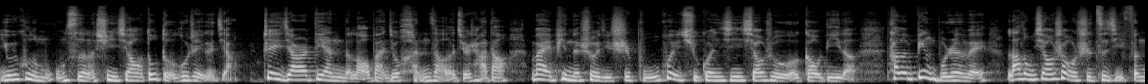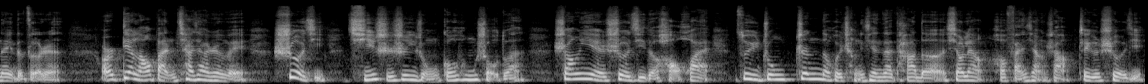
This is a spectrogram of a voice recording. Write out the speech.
优衣库的母公司了，迅销都得过这个奖。这家店的老板就很早的觉察到，外聘的设计师不会去关心销售额高低的，他们并不认为拉动销售是自己分内的责任。而店老板恰恰认为，设计其实是一种沟通手段，商业设计的好坏，最终真的会呈现在它的销量和反响上。这个设计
